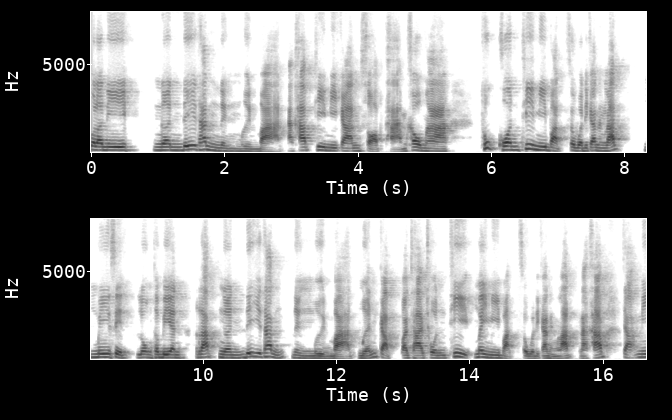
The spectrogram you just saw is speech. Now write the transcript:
กรณีเงินดิจิทัล10,000 บาทนะครับที่มีการสอบถามเข้ามา ทุกคนที่มีบัตรสวัสดิการแห่งรัฐ มีสิทธิ์ลงทะเบียนรับเงินดิจิทัล10,000 บาท เหมือนกับประชาชนที่ไม่มีบัตรสวัสดิการแห่งรัฐนะครับ จะมี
